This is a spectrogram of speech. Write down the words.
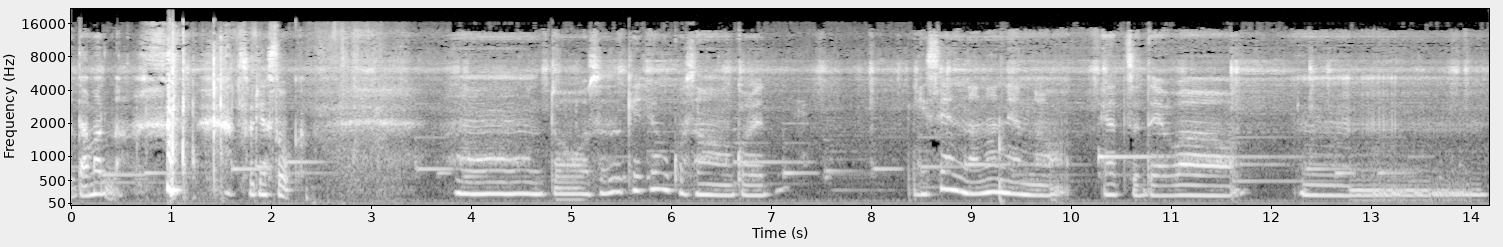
と黙るな。そりゃそうか。うーんと鈴木純子さんこれ2007年のやつではうーん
